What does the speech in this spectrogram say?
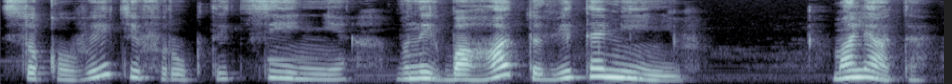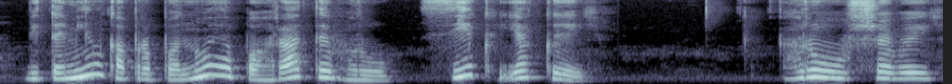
Соковиті фрукти цінні, в них багато вітамінів. Малята, вітамінка пропонує пограти в гру. Сік який? Грушевий,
